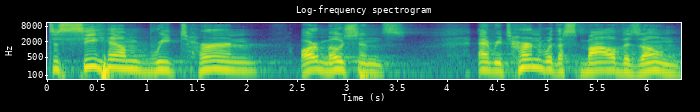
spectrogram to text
to see him return our emotions and return with a smile of his own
